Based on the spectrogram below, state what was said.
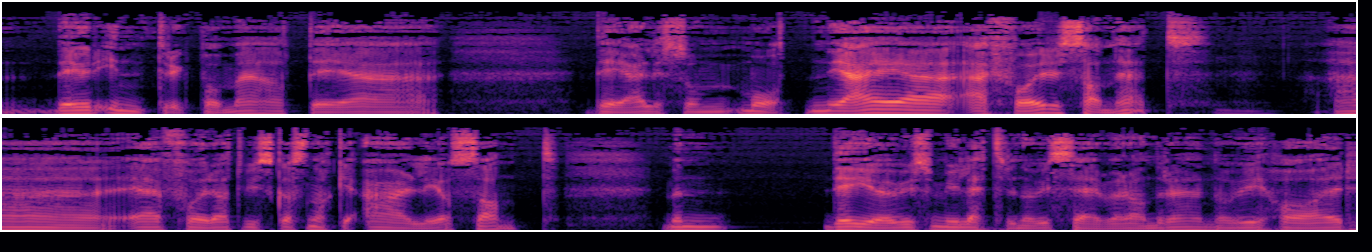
det gjør inntrykk på meg at det, det, er liksom måten Jeg er for sannhet. Mm. Jeg er for at vi skal snakke ærlig og sant. Men det gjør vi så mye lettere når vi ser hverandre, når vi har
